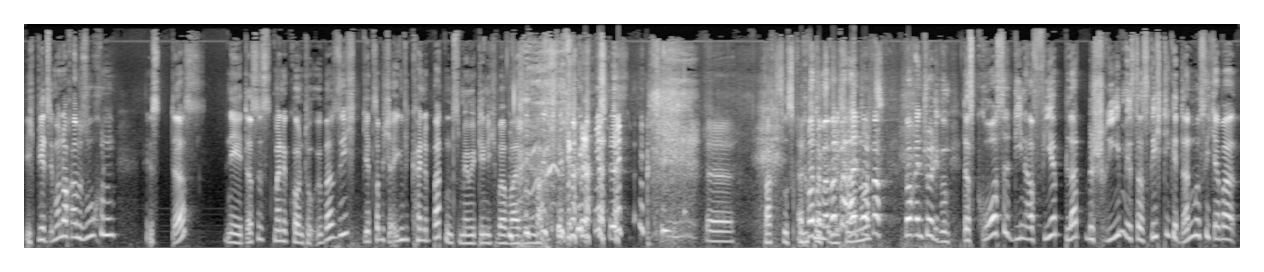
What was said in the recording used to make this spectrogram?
Ich bin jetzt immer noch am Suchen. Ist das? Nee, das ist meine Kontoübersicht. Jetzt habe ich ja irgendwie keine Buttons mehr, mit denen ich Überweisungen machen könnte. Äh, Machst du Ach, Screenshots warte mal, warte mal, halt, doch, doch, doch, Entschuldigung. Das große DIN A4-Blatt beschrieben ist das Richtige, dann muss ich aber,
